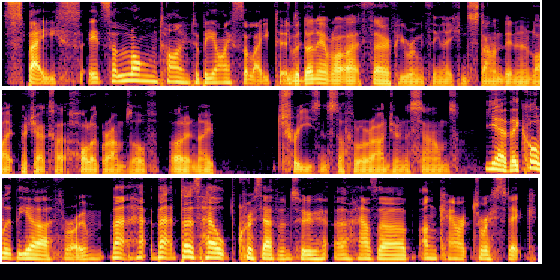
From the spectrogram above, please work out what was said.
space. It's a long time to be isolated. Yeah, but don't they have like that therapy room thing that you can stand in and like projects like holograms of I don't know trees and stuff all around you and the sounds. Yeah, they call it the Earth Room. That ha- that does help Chris Evans, who uh, has a uncharacteristic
